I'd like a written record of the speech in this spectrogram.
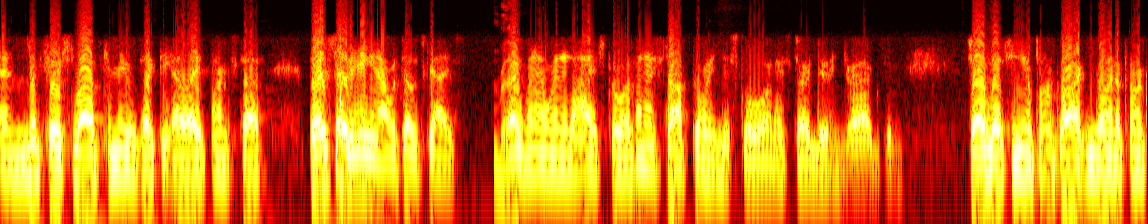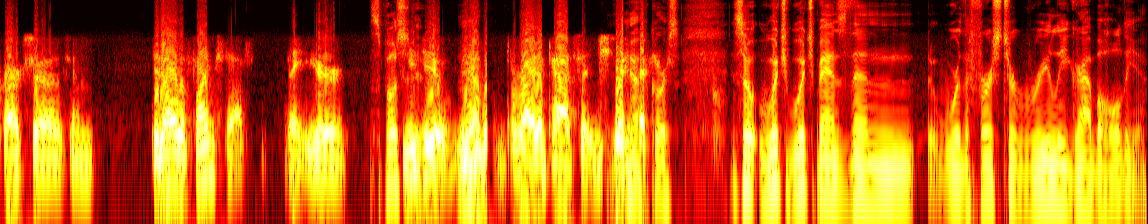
and the first love for me was like the LA punk stuff. But I started hanging out with those guys right, when I went into high school, and then I stopped going to school and I started doing drugs and started listening to punk rock and going to punk rock shows and did all the fun stuff that you're supposed to you do. do. You know, the, the rite of passage. yeah, of course. So, which which bands then were the first to really grab a hold of you?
